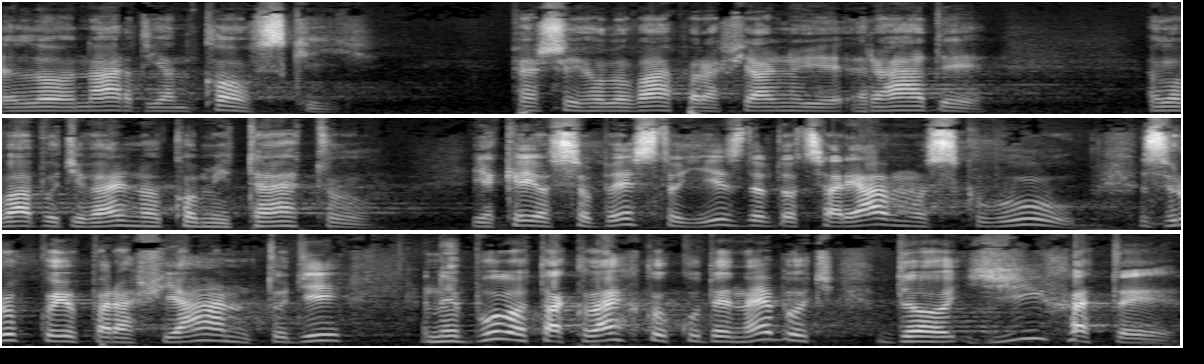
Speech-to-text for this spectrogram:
Леонард Янковський, перший голова парафіальної ради, голова будівельного комітету, який особисто їздив до царя в Москву з рубкою парафіян, тоді не було так легко куди-небудь доїхати,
